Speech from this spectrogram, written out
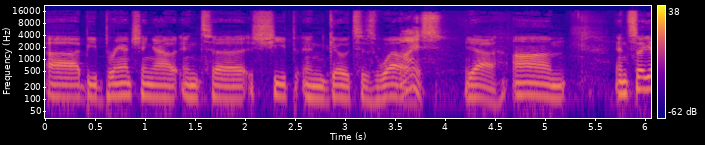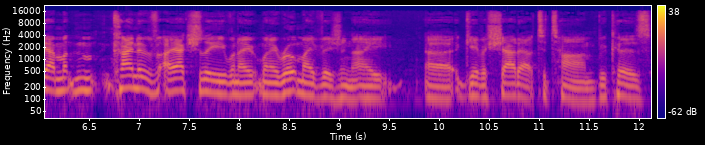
uh, be branching out into sheep and goats as well. Nice. Yeah. Um, and so yeah, m- kind of. I actually when I when I wrote my vision, I uh, gave a shout out to Tom because,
